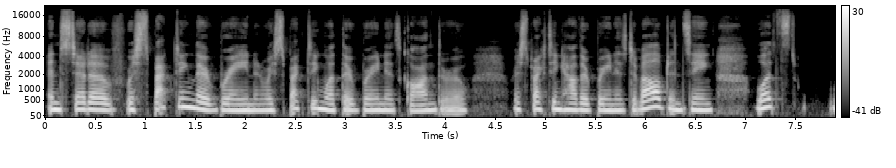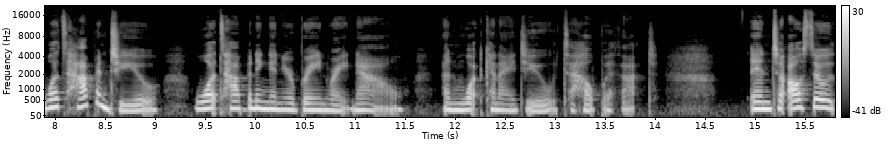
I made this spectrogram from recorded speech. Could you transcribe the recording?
Instead of respecting their brain and respecting what their brain has gone through, respecting how their brain is developed and saying, What's what's happened to you? What's happening in your brain right now? And what can I do to help with that? And to also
